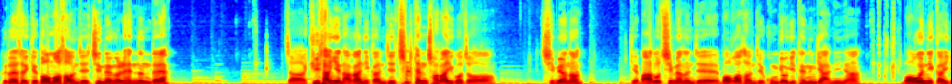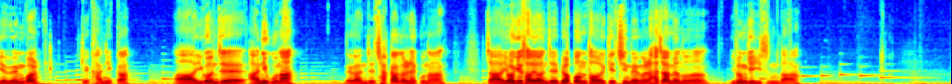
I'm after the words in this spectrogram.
그래서 이렇게 넘어서 이제 진행을 했는데 자 귀상이 나가니까 이제 7템 쳐라 이거죠. 치면은 이렇게 마루 치면은 이제 먹어서 이제 공격이 되는 게 아니냐. 먹으니까 이게 웬걸? 이렇게 가니까. 아 이거 이제 아니구나. 내가 이제 착각을 했구나. 자 여기서요 이제 몇 번 더 이렇게 진행을 하자면은 이런 게 있습니다.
